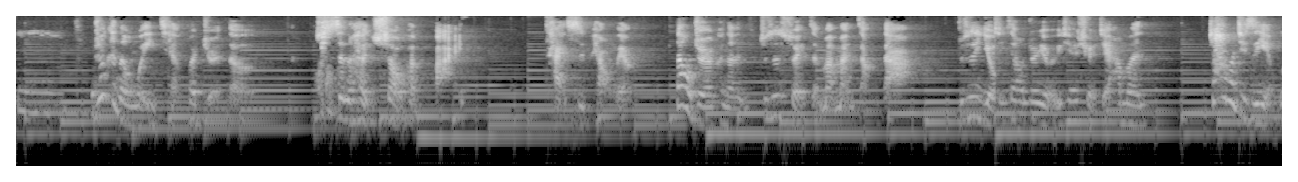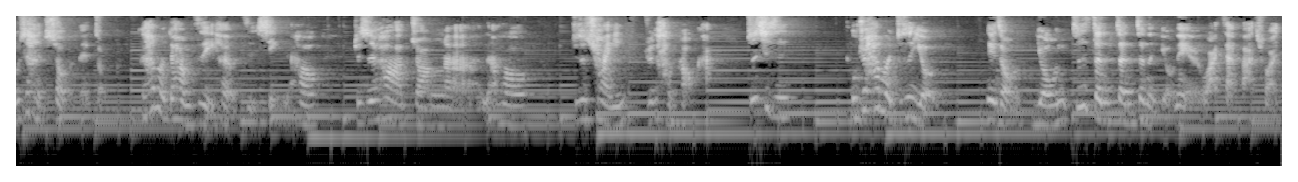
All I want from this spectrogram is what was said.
嗯，我觉得可能我以前会觉得，就是真的很瘦很白才是漂亮。但我觉得可能就是随着慢慢长大，就是有形象就有一些学姐，他们就他们其实也不是很瘦的那种，可他们对他们自己很有自信，然后就是化妆啊，然后就是穿衣服就是很好看，就是其实我觉得他们就是有那种由就是真真正的由内而外散发出来的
